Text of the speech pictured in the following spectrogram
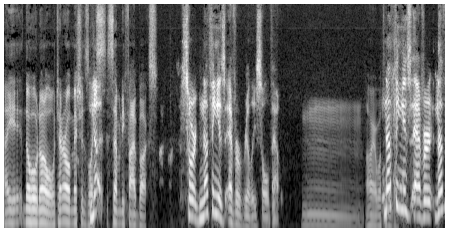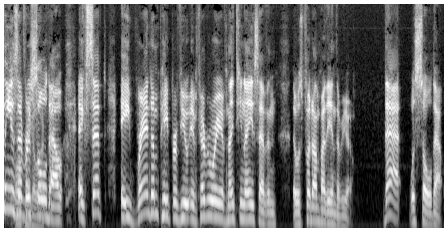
I no no general admissions like No. seventy five bucks. Sorg, nothing is ever really sold out. Mm, all right, we'll take a look. Nothing is ever nothing is We'll ever sold out except a random pay per view in February of 1997 that was put on by the NWO. That was sold out.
